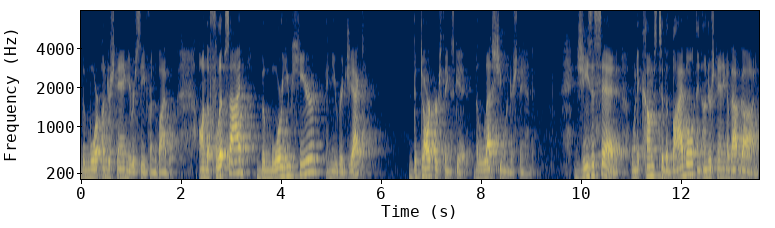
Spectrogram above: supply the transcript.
the more understanding you receive from the Bible. On the flip side, the more you hear and you reject, the darker things get, the less you understand. Jesus said, when it comes to the Bible and understanding about God,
